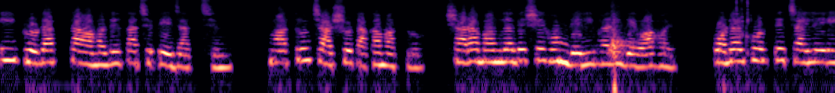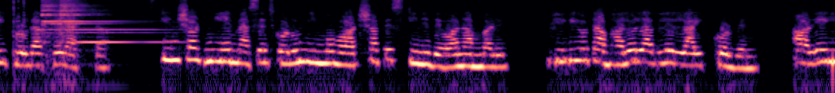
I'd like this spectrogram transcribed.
এই প্রোডাক্টটা আমাদের কাছে পেয়ে যাচ্ছেন। মাত্র চারশো টাকা মাত্র। সারা বাংলাদেশে হোম ডেলিভারি দেওয়া হয়। অর্ডার করতে চাইলে এই প্রোডাক্টের একটা স্ক্রিনশট নিয়ে মেসেজ করুন। ইমো হোয়াটসঅ্যাপে স্ক্রিনে দেওয়া নাম্বারে ভিডিওটা ভালো লাগলে লাইক করবেন, আর এই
